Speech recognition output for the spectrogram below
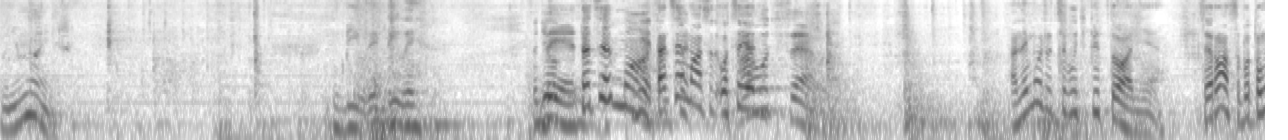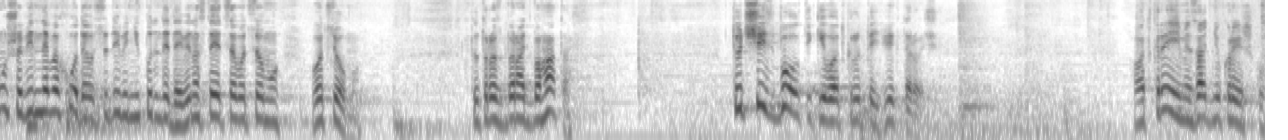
Понимаєш? Білий, білий. Де? Та це масло. Ні, та це масло. Оце а я- оце. А не може це бути питання. Це раз, бо тому що він не виходить, ось сюди він нікуди не йде. Він остається в оцьому, в оцьому. Тут розбирати багато. Тут шість болтиків відкрутить, Вікторович. Відкриємо задню кришку.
